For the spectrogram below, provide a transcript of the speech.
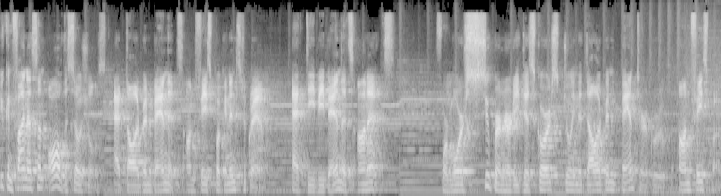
You can find us on all of the socials at Dollar Bin Bandits on Facebook and Instagram, at DB Bandits on X. For more super nerdy discourse, join the Dollar Bin Banter group on Facebook.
